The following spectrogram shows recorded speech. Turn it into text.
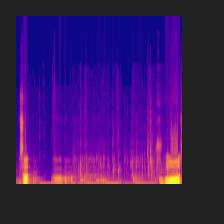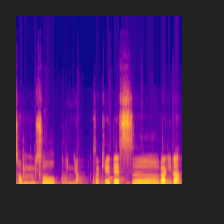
그래서 어, 국어 점수 입력. 그래서 게데스가 아니라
